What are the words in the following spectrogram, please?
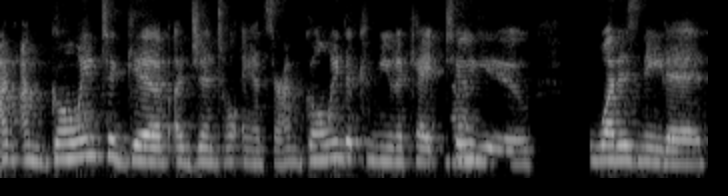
i'm i'm going to give a gentle answer i'm going to communicate to yeah. you what is needed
